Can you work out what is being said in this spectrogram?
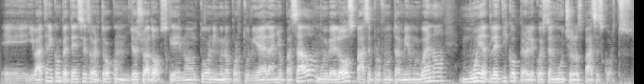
eh, y va a tener competencia sobre todo con Joshua Dobbs, que no tuvo ninguna oportunidad el año pasado, muy veloz, pase profundo también muy bueno, muy atlético, pero le cuestan mucho los pases cortos.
